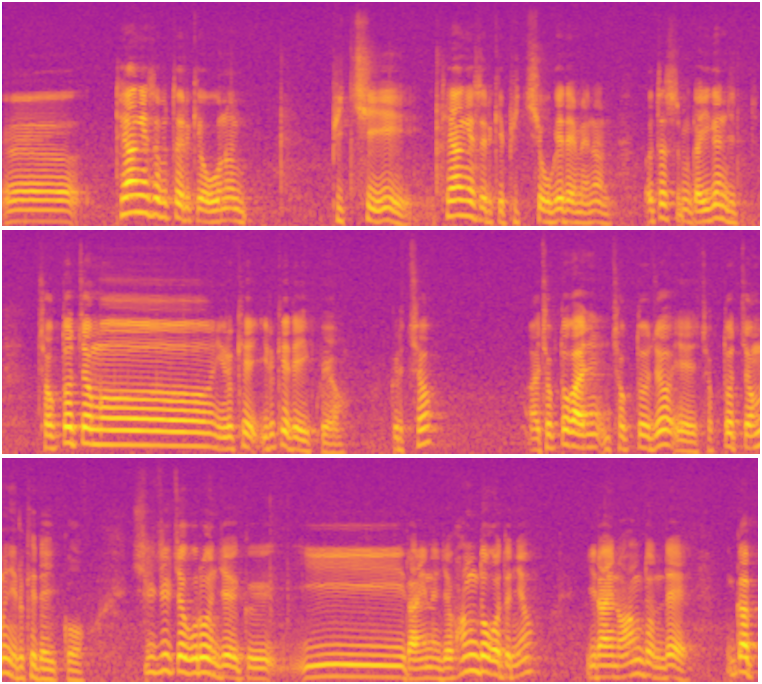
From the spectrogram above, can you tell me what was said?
어, 태양에서부터 이렇게 오는 빛이 태양에서 이렇게 빛이 오게 되면은 어떻습니까? 이건 이제 적도점은 이렇게 이렇게 돼 있고요. 그렇죠? 아, 적도가 아니 적도죠. 예, 적도점은 이렇게 돼 있고 실질적으로 이제 그 이 라인은 이제 황도거든요. 이 라인은 황도인데, 그러니까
